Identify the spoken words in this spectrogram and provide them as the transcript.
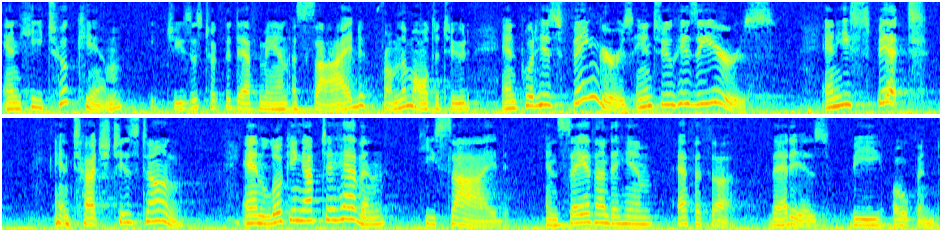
And he took him, Jesus took the deaf man aside from the multitude, and put his fingers into his ears. And he spit and touched his tongue. And looking up to heaven, he sighed, and saith unto him, Ephphatha, that is, be opened.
